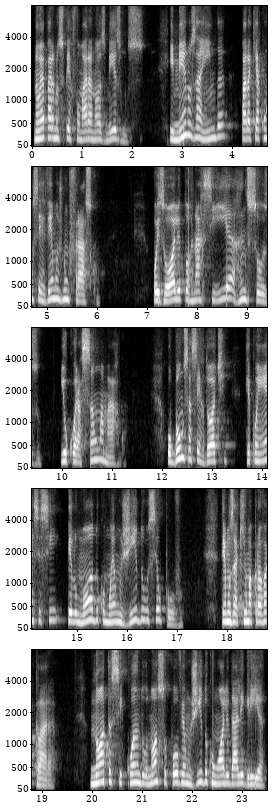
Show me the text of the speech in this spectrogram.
não é para nos perfumar a nós mesmos, e menos ainda para que a conservemos num frasco, pois o óleo tornar-se-ia rançoso e o coração amargo. O bom sacerdote reconhece-se pelo modo como é ungido o seu povo. Temos aqui uma prova clara. Nota-se quando o nosso povo é ungido com óleo da alegria,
